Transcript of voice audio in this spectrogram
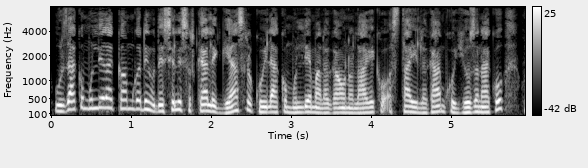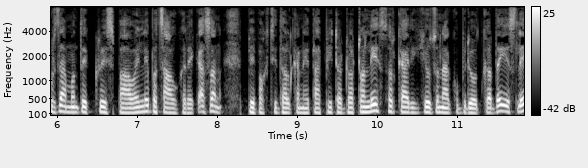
ऊर्जाको मूल्यलाई कम गर्ने उद्देश्यले सरकारले ग्यास र कोइलाको मूल्यमा लगाउन लागेको अस्थायी लगामको योजनाको ऊर्जा मन्त्री क्रिस पावेलले बचाउ गरेका छन्। विपक्षी दलका नेता पिटर डटनले सरकारी योजनाको विरोध गर्दै यसले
